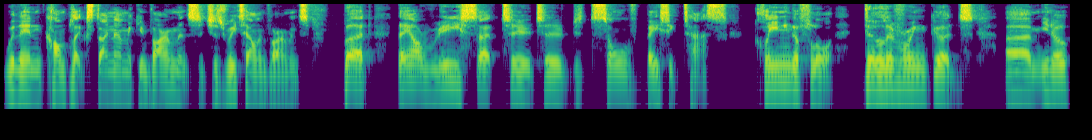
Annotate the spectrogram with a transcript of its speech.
within complex dynamic environments such as retail environments, but they are really set to, to solve basic tasks cleaning a floor, delivering goods, um, you know,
